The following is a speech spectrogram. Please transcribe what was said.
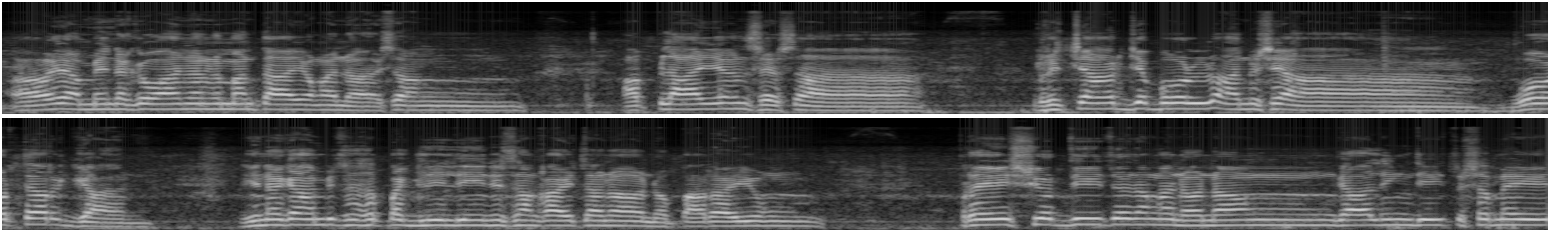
Ah, yeah, may nagawa na naman tayong ano, isang appliances sa rechargeable ano siya, ah, water gun. Ginagamit sa paglilinis ng kahit ano ano para yung pressure dito ng ano ng galing dito sa may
